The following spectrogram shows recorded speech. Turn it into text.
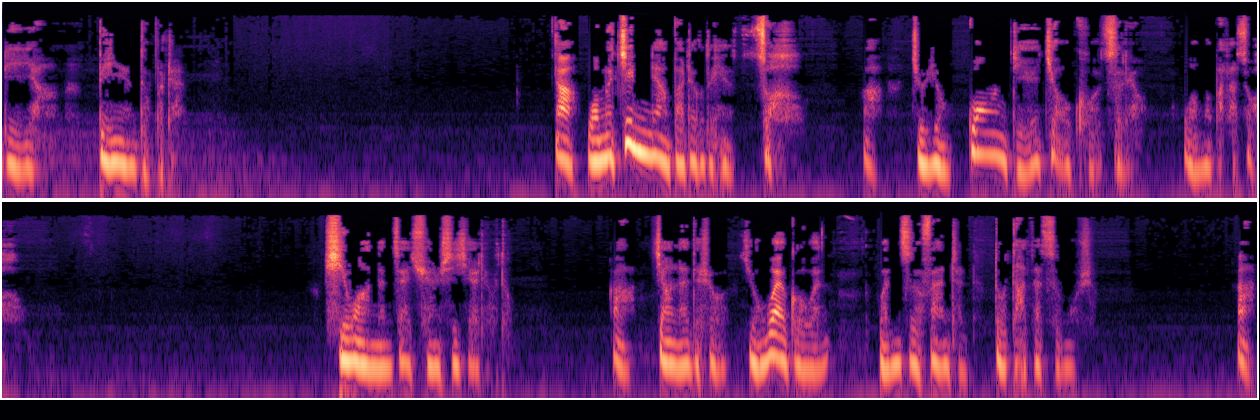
利养，边都不沾。啊，我们尽量把这个东西做好。啊就用光碟教课资料，我们把它做好，希望能在全世界流通。啊，将来的时候用外国文文字翻成，都打在字幕上。啊，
